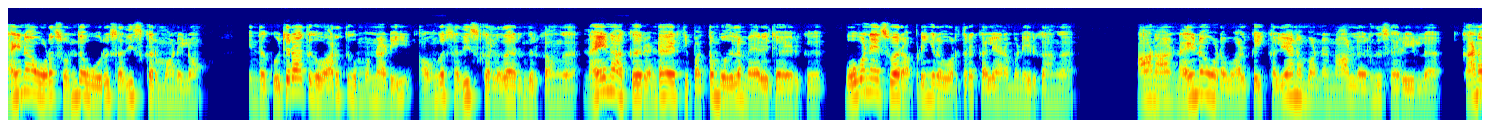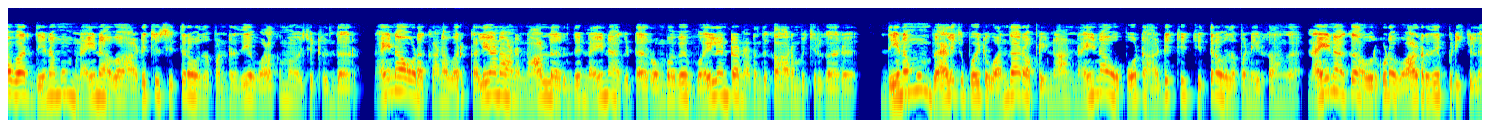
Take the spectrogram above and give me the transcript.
நைனாவோட சொந்த ஊர் சதீஸ்கர் மாநிலம். இந்த குஜராத்துக்கு வரத்துக்கு முன்னாடி அவங்க சதீஸ்கர்ல தான் இருந்திருக்காங்க. நைனாக்கு ரெண்டாயிரத்தி பத்தொம்போதுல மேரேஜ் ஆயிருக்கு. புவனேஸ்வர் அப்படிங்கிற ஒருத்தரை கல்யாணம் பண்ணியிருக்காங்க. ஆனா நைனாவோட வாழ்க்கை கல்யாணம் பண்ண நாள்ல இருந்து சரியில்லை. கணவர் தினமும் நைனாவை அடிச்சு சித்திரவதை பண்றதையே வழக்கமா வச்சுட்டு இருந்தார் நைனாவோட கணவர் கல்யாணம் ஆன நாள்ல இருந்து நைனா கிட்ட ரொம்பவே வைலண்டா நடந்துக்க ஆரம்பிச்சிருக்காரு. தினமும் வேலைக்கு போயிட்டு வந்தார் அப்படின்னா நைனாவை போட்டு அடிச்சு சித்திரவதை பண்ணியிருக்காங்க. நைனாக்கு அவர் கூட வாழ்றதே பிடிக்கல.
